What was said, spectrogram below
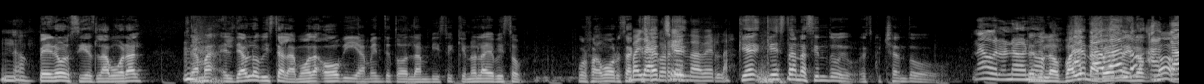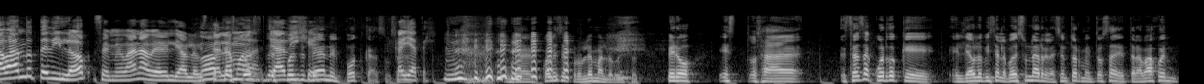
No. pero sí es laboral. Se llama El Diablo Viste a la Moda. Obviamente todos la han visto y que no la haya visto, por favor. O sea, Vaya ¿qué- corriendo a verla. ¿qué, qué están haciendo, escuchando? No, no, no, Teddy no. Vayan a acabando, luego- no. acabando Teddy Love, se me van a ver el diablo. No, ¿Viste? que la moda. después, Ya después dije. vean el podcast. o sea, Cállate. o sea, ¿Cuál es el problema, lo Pero, es, o sea, ¿estás de acuerdo que El Diablo Viste a la Moda es una relación tormentosa de trabajo, en-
